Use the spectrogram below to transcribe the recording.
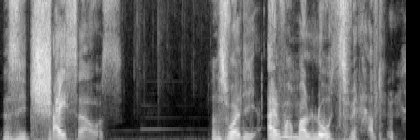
Das sieht scheiße aus. Das wollte ich einfach mal loswerden.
